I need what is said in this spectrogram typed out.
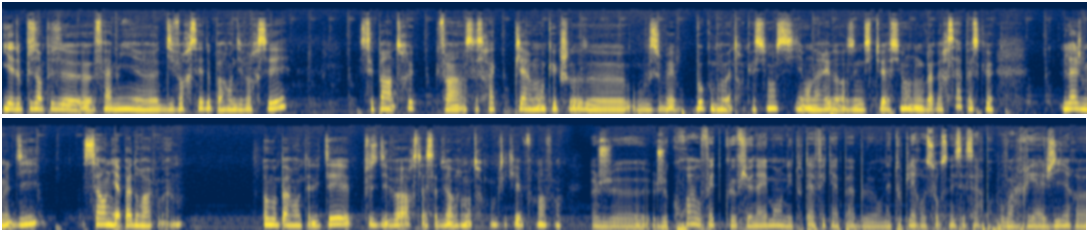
il y a de plus en plus de familles divorcées, de parents divorcés. C'est pas un truc, enfin, ce sera clairement quelque chose où je vais beaucoup me remettre en question si on arrive dans une situation où on va vers ça, parce que là, je me dis, ça, on n'y a pas droit quand même homoparentalité plus divorce, là ça devient vraiment trop compliqué pour l'enfant. Je, crois au fait que Fiona et moi, on est tout à fait capables, on a toutes les ressources nécessaires pour pouvoir réagir euh,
